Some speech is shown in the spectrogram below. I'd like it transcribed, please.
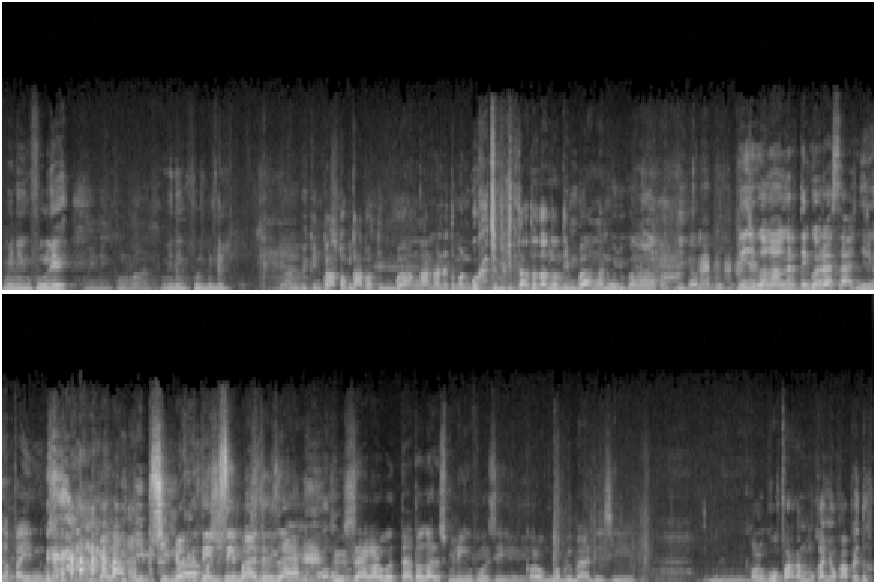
Meaningful ya. Meaningful banget ya. Meaningful bener. Jangan bikin tato, tato timbangan. Ada teman gue kan bikin tato, tato timbangan. Gue juga gak ngerti karena apa itu. Dia juga nggak ngerti gue rasa anjir ngapain gue. Kayak lagi tipsi mbak. Gak tips Masih sih mbak, susah. gitu. Pokoknya- Susah, kalau gue tato harus meaningful sih. Kalau gue pribadi sih. Bener-bener. Kalau Gofar kan muka nyokapnya tuh.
